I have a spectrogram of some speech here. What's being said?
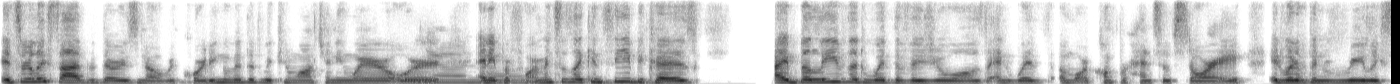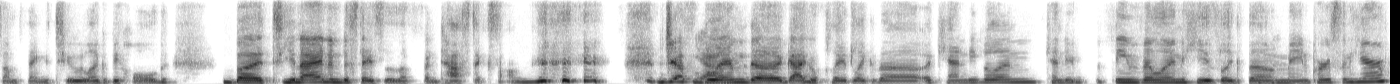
it's really sad that there is no recording of it that we can watch anywhere or yeah, no. any performances I can see because I believe that with the visuals and with a more comprehensive story, it would have been really something to like behold. But United in Distaste is a fantastic song. Jeff yeah. Blim, the guy who played like the candy villain, candy theme villain, he's like the mm-hmm. main person here.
